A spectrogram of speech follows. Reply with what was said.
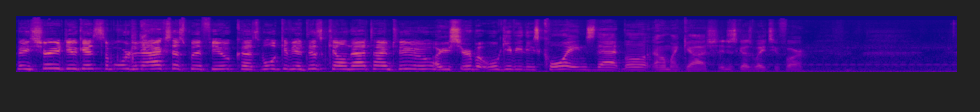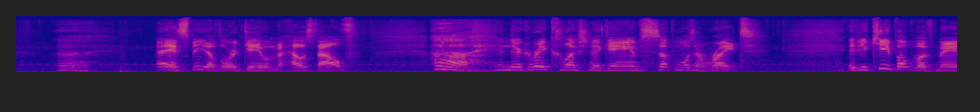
Make sure you do get some Origin access with you, because we'll give you a discount that time too. Are you sure? But we'll give you these coins that. Well, oh my gosh, it just goes way too far. Hey, and speaking of Lord Gabe, and House Valve, in their great collection of games, something wasn't right. If you keep up with many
